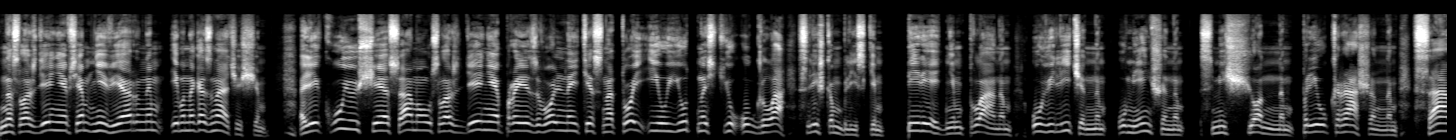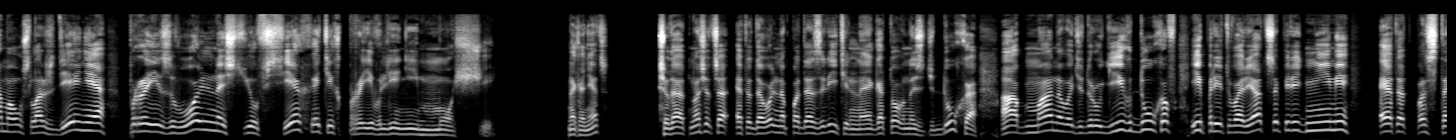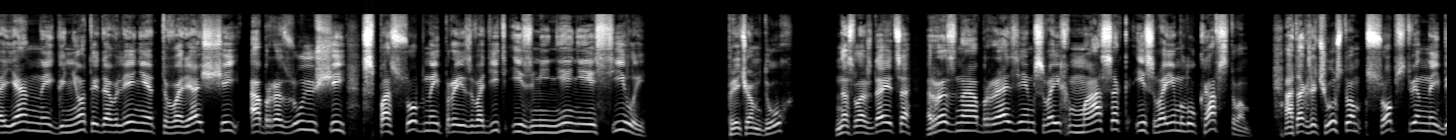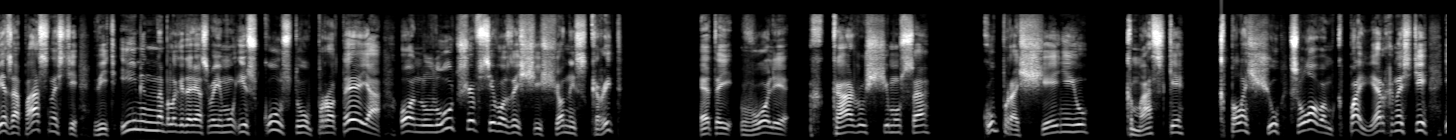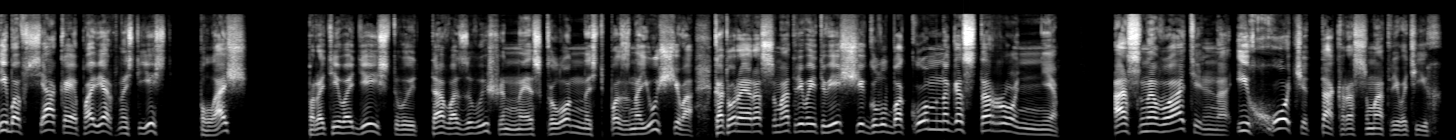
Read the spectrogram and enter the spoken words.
Наслаждение всем неверным и многозначащим, ликующее самоуслаждение произвольной теснотой и уютностью угла, слишком близким, передним планом, увеличенным, уменьшенным, смещенным, приукрашенным, самоуслаждение произвольностью всех этих проявлений мощи. Наконец, сюда относится эта довольно подозрительная готовность духа обманывать других духов и притворяться перед ними – этот постоянный гнет и давление творящий, образующий, способный производить изменения силы. Причем дух наслаждается разнообразием своих масок и своим лукавством, а также чувством собственной безопасности, ведь именно благодаря своему искусству протея он лучше всего защищен и скрыт. Этой воле к кажущемуся, к упрощению, к маске, к плащу, словом, к поверхности, ибо всякая поверхность есть плащ, противодействует та возвышенная склонность познающего, которая рассматривает вещи глубоко многосторонне, основательно и хочет так рассматривать их.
